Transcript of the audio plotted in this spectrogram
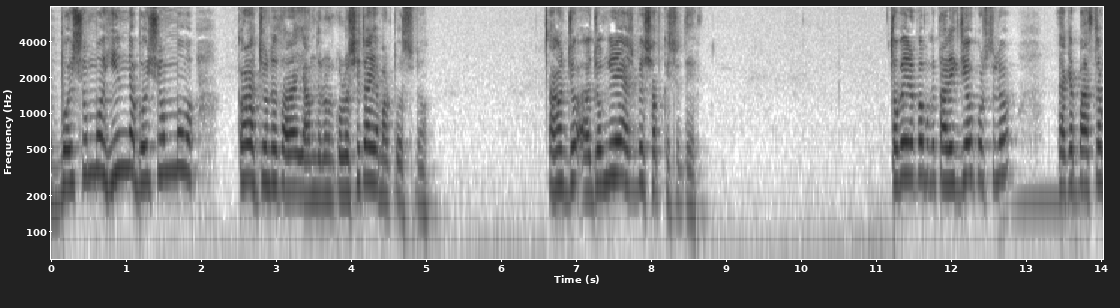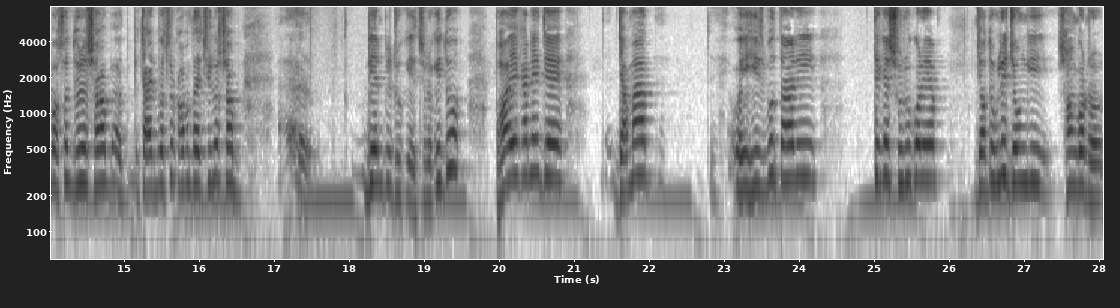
তো বৈষম্যহীন না বৈষম্য করার জন্য তারা এই আন্দোলন করল, সেটাই আমার প্রশ্ন। এখন জঙ্গিরাই আসবে সব কিছুতে তবে এরকম তারিখ যেও করছিল। একে পাঁচটা বছর ধরে সব, চার বছর ক্ষমতায় ছিল, সব বিএনপি ঢুকিয়েছিল। কিন্তু ভয় এখানে যে জামাত, ওই হিজবুত তাহারি থেকে শুরু করে যতগুলি জঙ্গি সংগঠন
